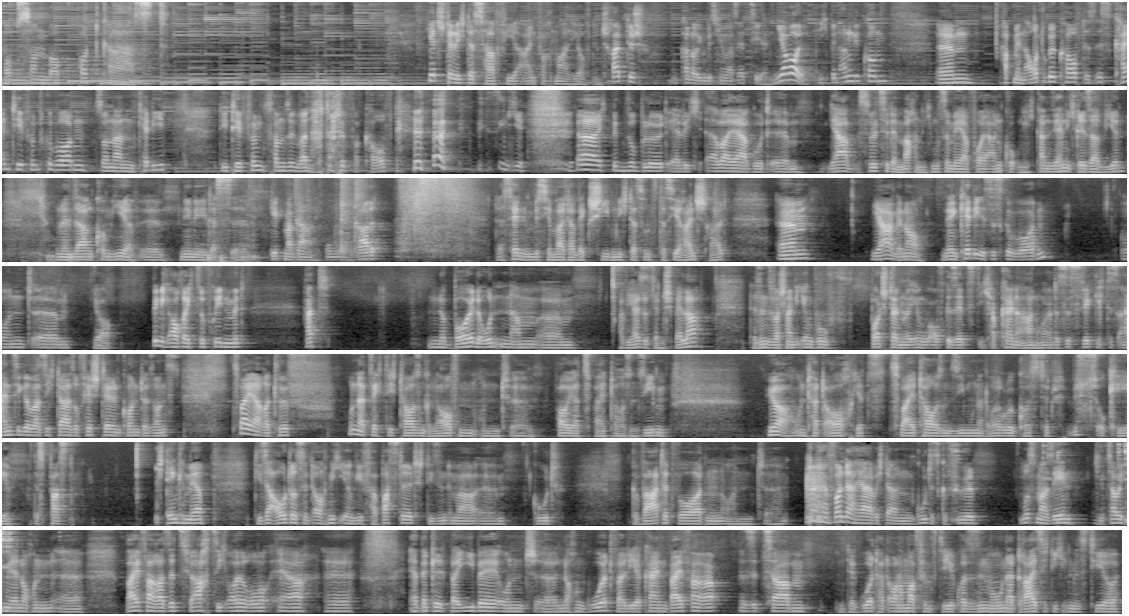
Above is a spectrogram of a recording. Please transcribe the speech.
Bobson Bob Podcast. Jetzt stelle ich das H4 einfach mal hier auf den Schreibtisch und kann euch ein bisschen was erzählen. Jawohl, ich bin angekommen, ähm, habe mir ein Auto gekauft. Es ist kein T5 geworden, sondern ein Caddy. Die T5s haben sie über Nacht alle verkauft. ja, ich bin so blöd, ehrlich. Aber ja, gut. Ähm, ja, was willst du denn machen? Ich muss sie mir ja vorher angucken. Ich kann sie ja nicht reservieren und dann sagen, komm hier. Äh, nee, nee, das äh, geht mal gar nicht. Gerade das Handy ein bisschen weiter wegschieben, nicht, dass uns das hier reinstrahlt. Ähm, ja, genau. Den Caddy ist es geworden. Und ähm, ja, bin ich auch recht zufrieden mit. Hat eine Beule unten am, ähm, wie heißt es denn, Schweller? Da sind sie wahrscheinlich irgendwo Bordstein oder irgendwo aufgesetzt. Ich habe keine Ahnung. Das ist wirklich das Einzige, was ich da so feststellen konnte. Sonst zwei Jahre TÜV, 160.000 gelaufen und äh, Baujahr 2007. Ja, und hat auch jetzt 2700 Euro gekostet. Ist okay, das passt. Ich denke mir, diese Autos sind auch nicht irgendwie verbastelt. Die sind immer äh, gut gewartet worden und äh, von daher habe ich da ein gutes Gefühl muss mal sehen. Jetzt habe ich mir noch einen äh, Beifahrersitz für 80 Euro er, äh, erbettelt bei eBay und äh, noch einen Gurt, weil die ja keinen Beifahrersitz haben. Der Gurt hat auch nochmal 50 gekostet, sind nur 130, die ich investiere.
